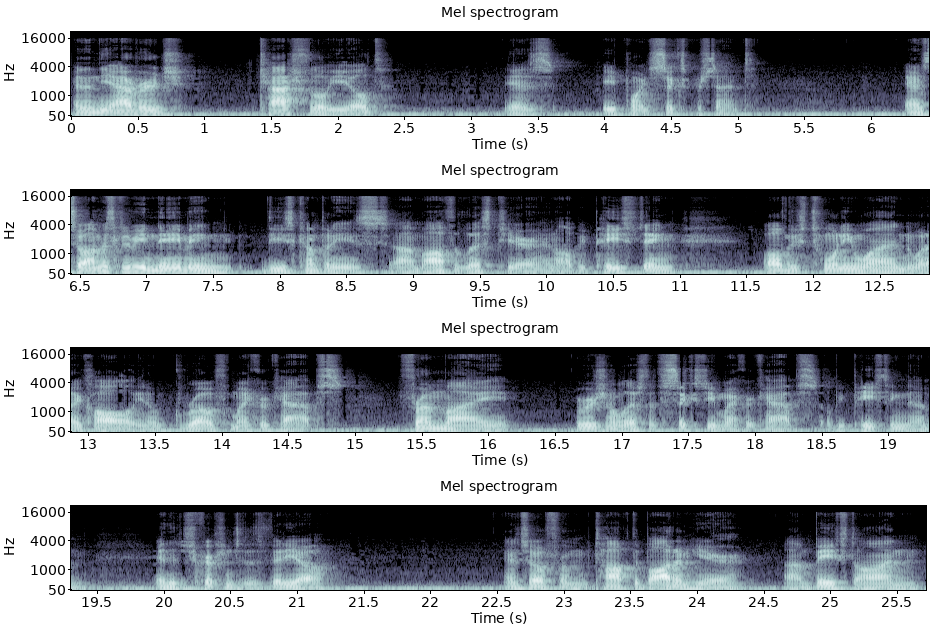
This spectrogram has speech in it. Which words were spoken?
And then the average cash flow yield is 8.6%. And so I'm just going to be naming these companies um, off the list here, and I'll be pasting all these 21 what I call you know growth microcaps from my original list of 60 microcaps. I'll be pasting them in the description to this video. And so from top to bottom here, um, based on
